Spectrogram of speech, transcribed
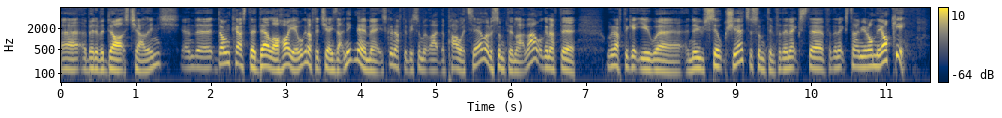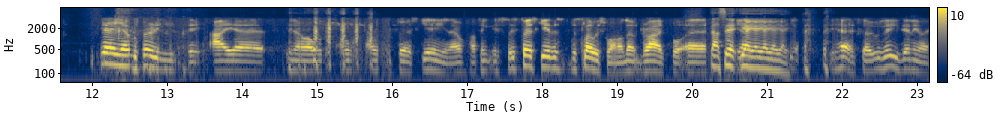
uh, a bit of a darts challenge. And uh, Doncaster De La Hoya, we're to have to change that nickname, mate. It's to have to be something like the Power Tailor or something like that. We're to have to we're to have to get you uh, a new silk shirt or something for the next for the next time you're on the oche. Yeah, yeah, it was very easy. I, you know, I was, I was, I was in first gear. You know, I think it's, it's first gear the, the slowest one. I don't drive, but uh, That's it. Yeah, yeah, yeah, yeah, yeah. yeah. So it was easy anyway.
